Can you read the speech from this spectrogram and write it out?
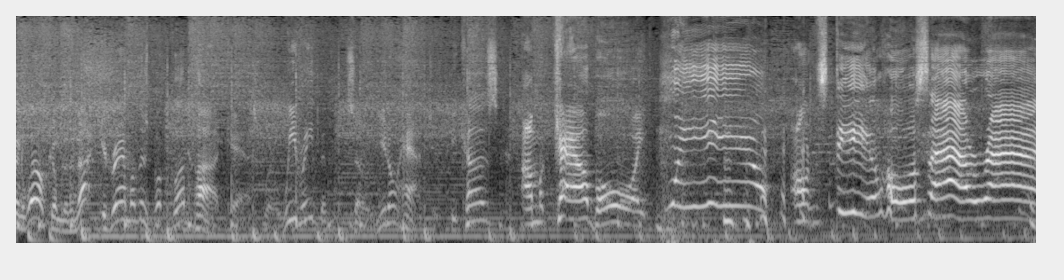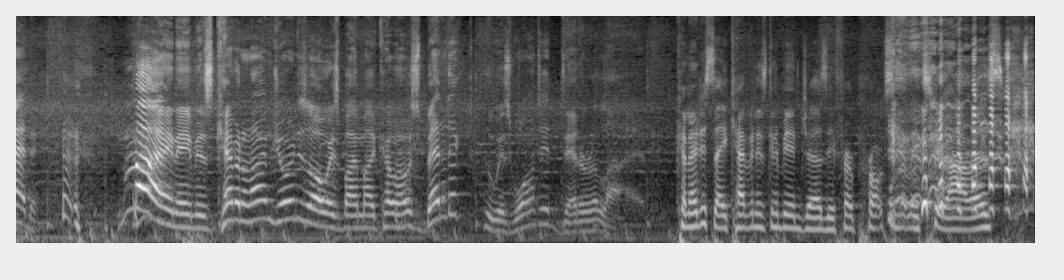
Hello and welcome to the Not Your Grandmother's Book Club podcast, where we read them so you don't have to. Because I'm a cowboy, on the steel horse I ride. My name is Kevin, and I'm joined as always by my co-host Benedict, who is wanted dead or alive. Can I just say Kevin is going to be in Jersey for approximately two hours?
